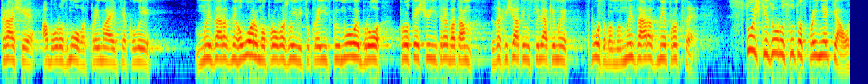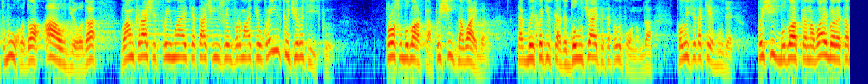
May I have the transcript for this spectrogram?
краще або розмова сприймається, коли ми зараз не говоримо про важливість української мови, про, про те, що її треба там захищати усілякими способами. Ми зараз не про це. З точки зору суто сприйняття, от вухо, да, аудіо, да, вам краще сприймається та чи інша інформація українською чи російською? Прошу, будь ласка, пишіть на Viber. Так би і хотів сказати, долучайтеся телефоном. Да. Колись і таке буде. Пишіть, будь ласка, на Viber, це,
